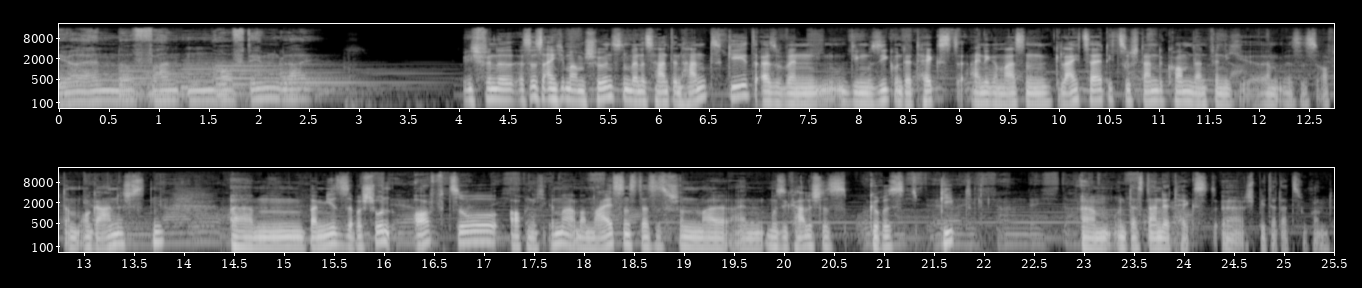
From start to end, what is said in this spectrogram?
ihr Ende fanden auf dem Gleis. Ich finde, es ist eigentlich immer am schönsten, wenn es Hand in Hand geht. Also wenn die Musik und der Text einigermaßen gleichzeitig zustande kommen, dann finde ich, ähm, ist es oft am organischsten. Ähm, bei mir ist es aber schon oft so, auch nicht immer, aber meistens, dass es schon mal ein musikalisches Gerüst gibt ähm, und dass dann der Text äh, später dazu kommt.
